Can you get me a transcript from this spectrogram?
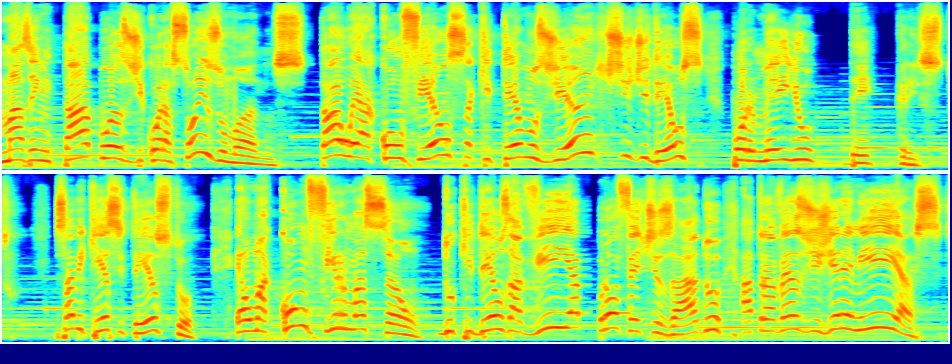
mas em tábuas de corações humanos. Tal é a confiança que temos diante de Deus por meio de Cristo. Sabe que esse texto é uma confirmação do que Deus havia profetizado através de Jeremias.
